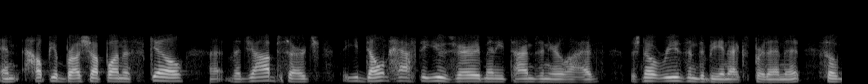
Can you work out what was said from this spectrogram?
and help you brush up on a skill, uh, the job search, that you don't have to use very many times in your lives. There's no reason to be an expert in it. So,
